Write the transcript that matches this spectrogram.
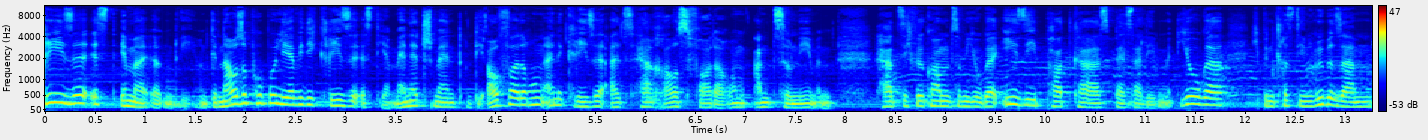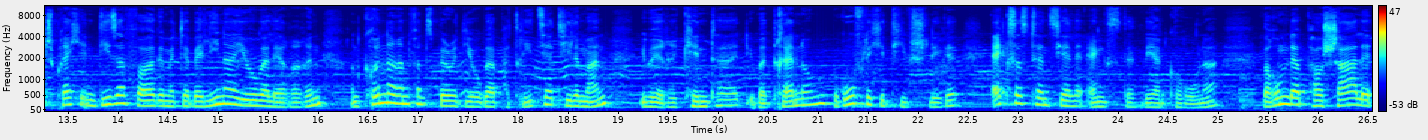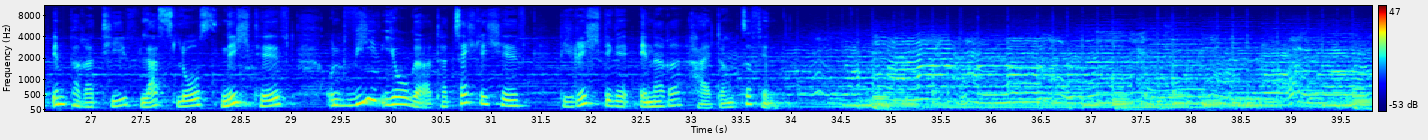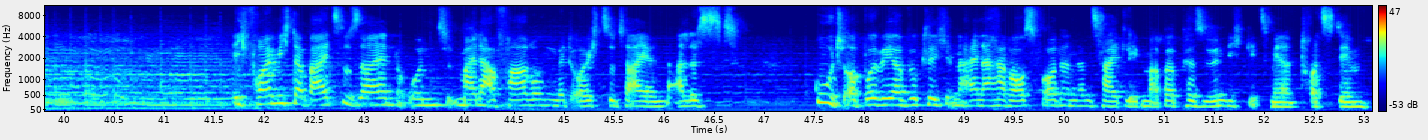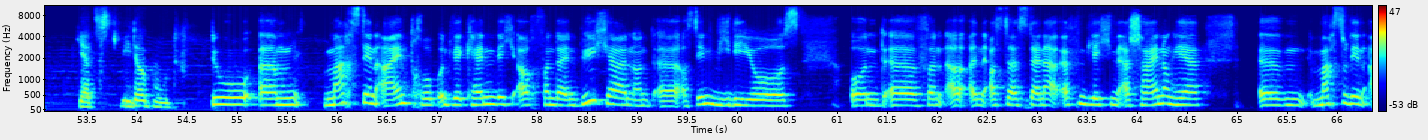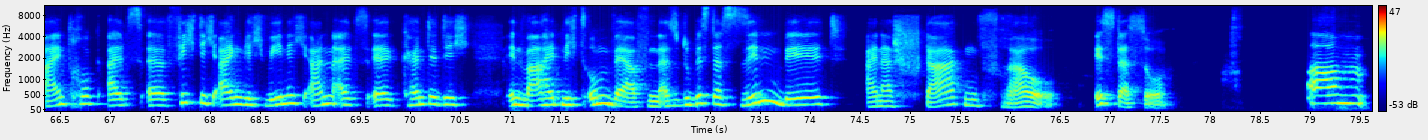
Krise ist immer irgendwie und genauso populär wie die Krise ist ihr Management und die Aufforderung, eine Krise als Herausforderung anzunehmen. Herzlich willkommen zum Yoga Easy Podcast Besser Leben mit Yoga. Ich bin Christine Rübesam und spreche in dieser Folge mit der Berliner Yogalehrerin und Gründerin von Spirit Yoga Patricia Thielemann über ihre Kindheit, über Trennung, berufliche Tiefschläge, existenzielle Ängste während Corona, warum der pauschale Imperativ Lass los nicht hilft und wie Yoga tatsächlich hilft, die richtige innere Haltung zu finden. Ich freue mich dabei zu sein und meine Erfahrungen mit euch zu teilen. Alles gut, obwohl wir ja wirklich in einer herausfordernden Zeit leben. Aber persönlich geht es mir trotzdem jetzt wieder gut. Du ähm, machst den Eindruck, und wir kennen dich auch von deinen Büchern und äh, aus den Videos und äh, von, äh, aus, aus, deiner öffentlichen Erscheinung her, ähm, machst du den Eindruck, als äh, ficht dich eigentlich wenig an, als äh, könnte dich in Wahrheit nichts umwerfen. Also du bist das Sinnbild einer starken Frau. Ist das so? Ähm,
